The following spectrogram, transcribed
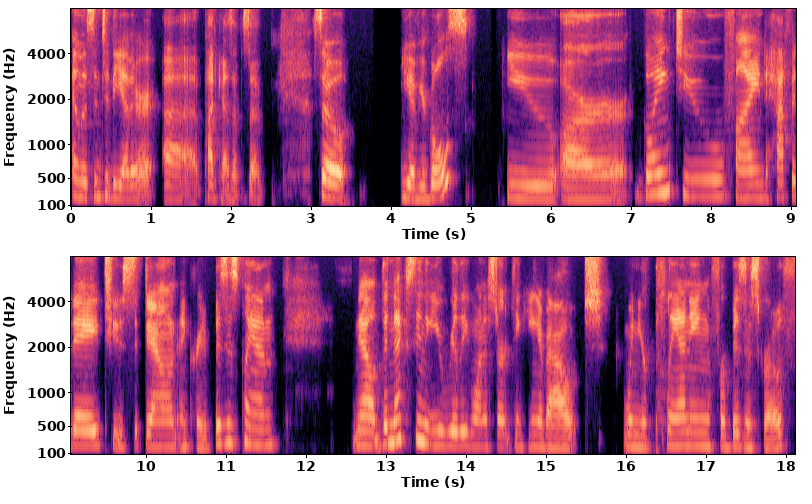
and listen to the other uh, podcast episode so you have your goals you are going to find half a day to sit down and create a business plan now the next thing that you really want to start thinking about when you're planning for business growth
